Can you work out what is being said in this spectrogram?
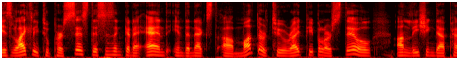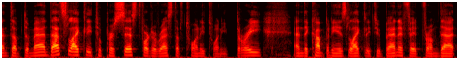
is likely to persist. This isn't going to end in the next uh, month or two, right? People are still unleashing that pent up demand. That's likely to persist for the rest of 2023, and the company is likely to benefit from that.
